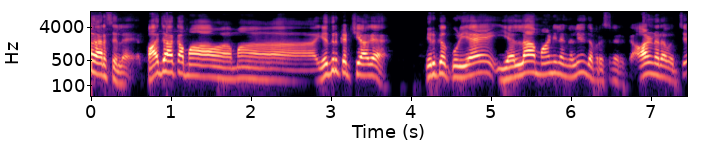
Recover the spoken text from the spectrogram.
அரசு இல்ல பாஜக மா மா எதிர்க்கட்சியாக இருக்கக்கூடிய எல்லா மாநிலங்கள்லயும் இந்த பிரச்சனை இருக்கு. ஆளுநரை வச்சு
